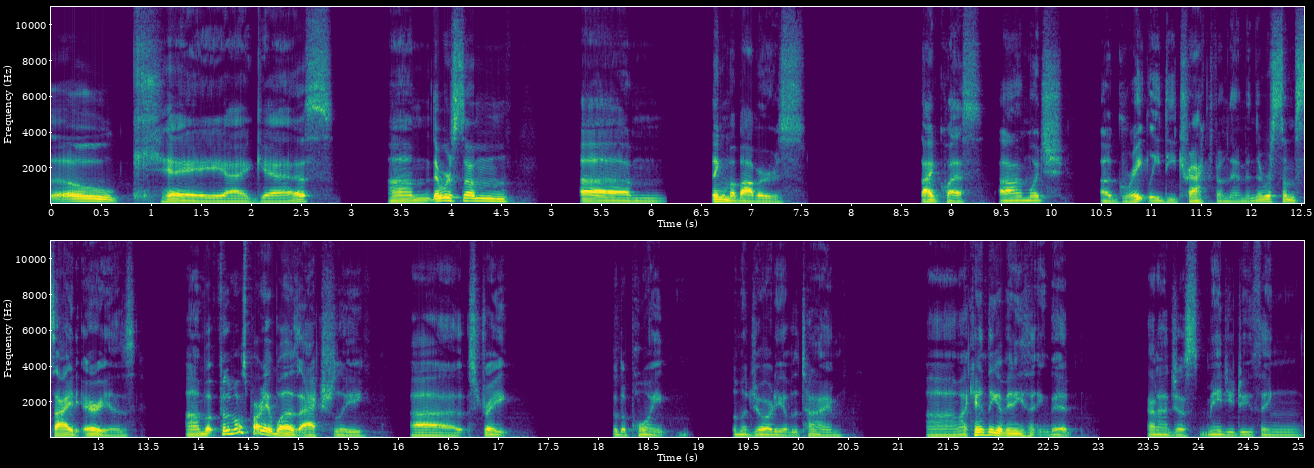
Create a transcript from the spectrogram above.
okay, I guess. Um, there were some um thingamabobbers, side quests, um, which uh, greatly detract from them, and there were some side areas. Um, but for the most part, it was actually uh straight to the point the majority of the time. Um, I can't think of anything that kind of just made you do things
